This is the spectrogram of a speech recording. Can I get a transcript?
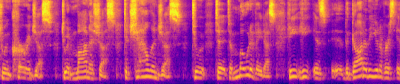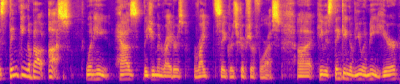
to encourage us, to admonish us, to challenge us, to, to, to motivate us. He, he is the God of the universe is thinking about us when he has the human writers write sacred scripture for us. Uh, he was thinking of you and me here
